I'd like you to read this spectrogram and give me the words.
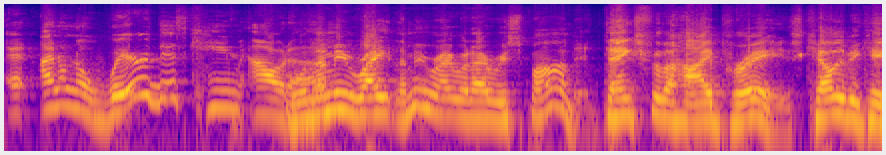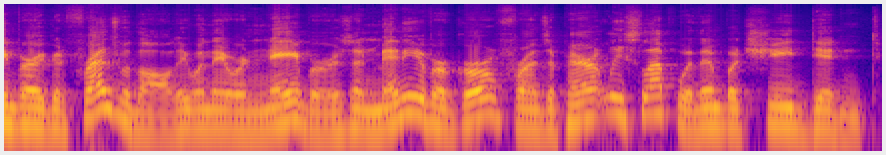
I don't know where this came out of. Well, let me write. Let me write what I responded. Thanks for the high praise. Kelly became very good friends with Aldi when they were neighbors, and many of her girlfriends apparently slept with him, but she didn't.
